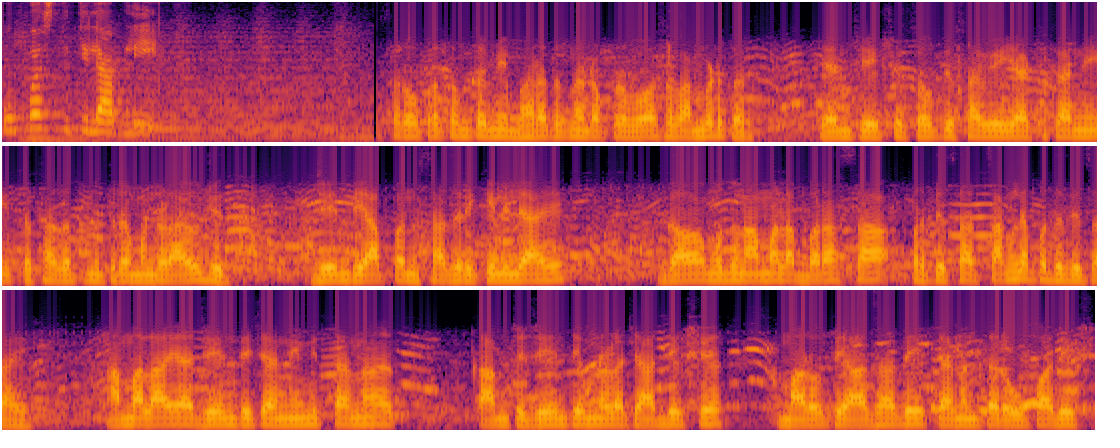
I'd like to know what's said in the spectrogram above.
उपस्थिती लाभली. सर्वप्रथम तर मी भारतरत्न डॉक्टर बाबासाहेब आंबेडकर यांची एकशे चौतीसावी या ठिकाणी तथागत मित्र मंडळ आयोजित. जयंती आपण साजरी केलेली आहे. गावामधून आम्हाला बराचसा प्रतिसाद चांगल्या पद्धतीचा आहे. आम्हाला या जयंतीच्या निमित्तानं आमचे जयंती मंडळाचे अध्यक्ष मारुती आझादे त्यानंतर उपाध्यक्ष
